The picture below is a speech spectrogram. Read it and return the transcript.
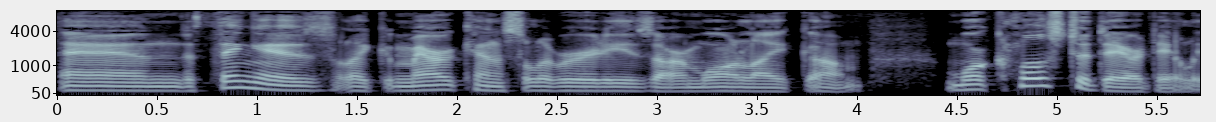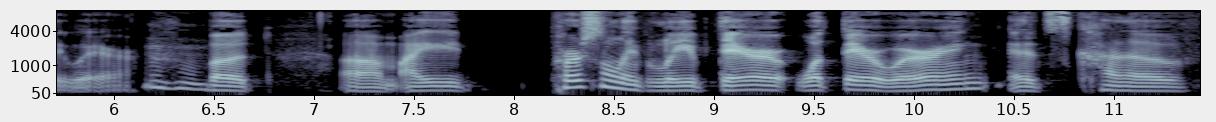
And the thing is, like American celebrities are more like um, more close to their daily wear. But um, I personally believe they're what they're wearing. It's kind of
